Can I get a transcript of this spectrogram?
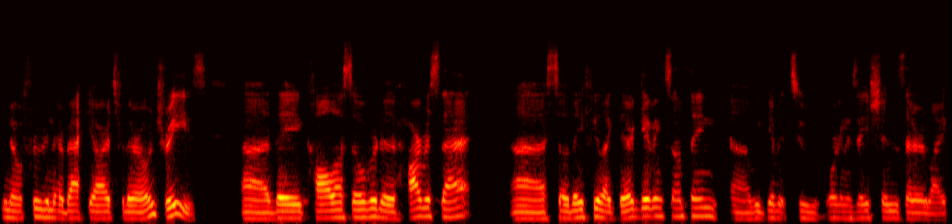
you know fruit in their backyards for their own trees uh, they call us over to harvest that. Uh, so they feel like they're giving something. Uh, we give it to organizations that are like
